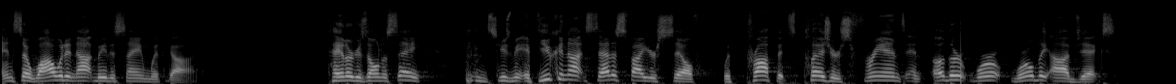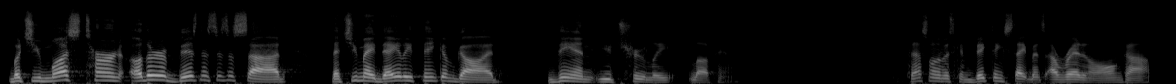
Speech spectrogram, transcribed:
And so, why would it not be the same with God? Taylor goes on to say, excuse me, if you cannot satisfy yourself with profits, pleasures, friends, and other wor- worldly objects, but you must turn other businesses aside that you may daily think of God, then you truly love Him. That's one of the most convicting statements I've read in a long time.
